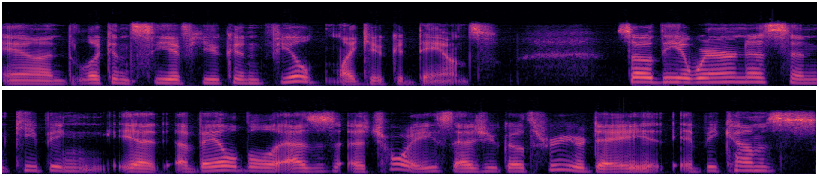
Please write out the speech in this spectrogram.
And look and see if you can feel like you could dance. So the awareness and keeping it available as a choice as you go through your day, it becomes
